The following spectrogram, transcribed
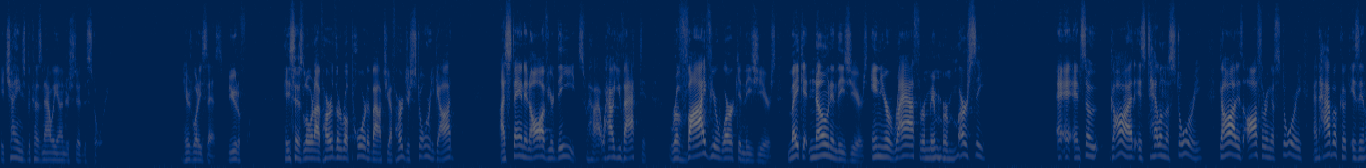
He changed because now he understood the story. And here's what he says beautiful. He says, Lord, I've heard the report about you. I've heard your story, God. I stand in awe of your deeds, how, how you've acted. Revive your work in these years. Make it known in these years. In your wrath, remember mercy. And, and so God is telling a story. God is authoring a story, and Habakkuk is in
